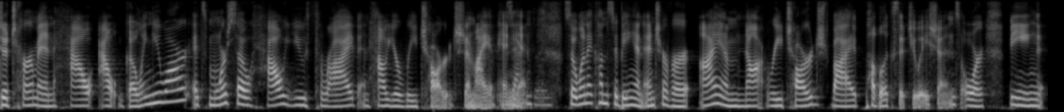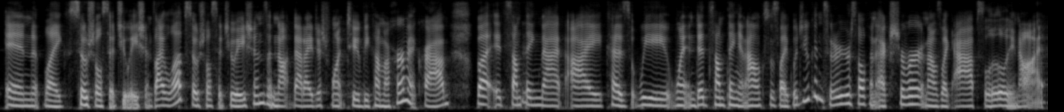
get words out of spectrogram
determine how outgoing you are. It's more so how you thrive and how you're recharged, in my opinion. Exactly. So, when it comes to being an introvert, I am not recharged by public situations or being in like social situations. I love social situations and not that I just want to become a hermit crab, but it's something that I, because we went and did something and Alex was like, Would you consider yourself an extrovert? And I was like, Absolutely not.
